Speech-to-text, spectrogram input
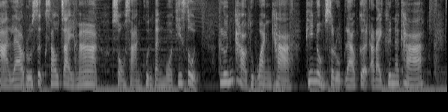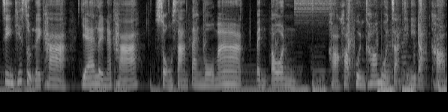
อ่านแล้วรู้สึกเศร้าใจมาก สงสารคุณแตงโมที่สุด ลุ้นข่าวทุกวันค่ะ พี่หนุ่มสรุปแล้วเกิดอะไรขึ้นนะคะ จริงที่สุดเลยค่ะ แย่เลยนะคะ สงสารแตงโมมาก เป็นต้น ขอขอบคุณข้อมูลจากที่นี่ .com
